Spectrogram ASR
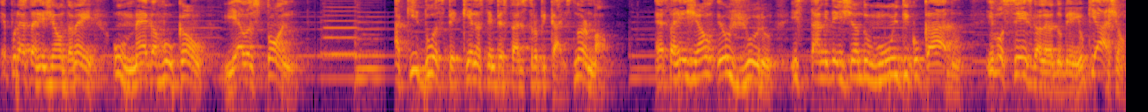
E por esta região também, um mega vulcão, Yellowstone. Aqui duas pequenas tempestades tropicais, normal. Essa região, eu juro, está me deixando muito encucado. E vocês, galera do bem, o que acham?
